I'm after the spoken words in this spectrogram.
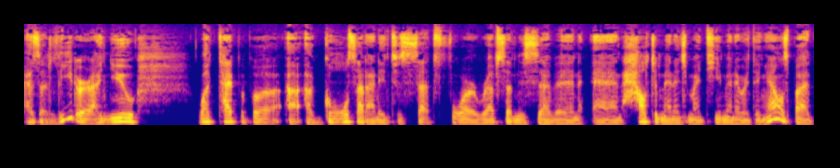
as a leader, I knew what type of uh, uh, uh, goals that I need to set for Rev 77 and how to manage my team and everything else, but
